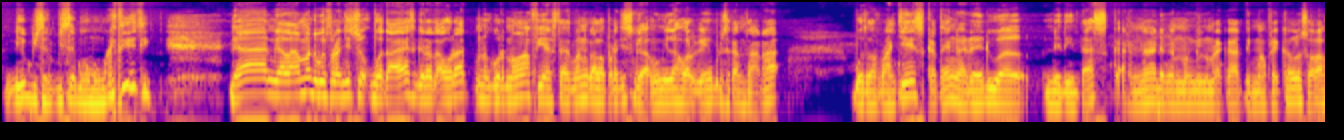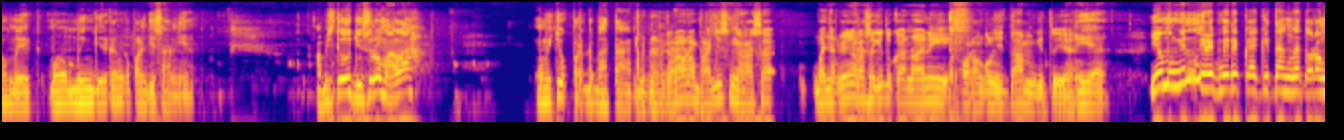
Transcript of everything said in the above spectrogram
dia bisa bisa ngomong gitu ya sih. Dan gak lama dubes Prancis buat AS Gerard Aurat menegur Noah via statement kalau Prancis nggak memilah warganya berdasarkan sara. Buat orang Prancis katanya nggak ada dual identitas karena dengan manggil mereka tim Afrika lo seolah meminggirkan keprancisannya. Habis itu justru malah memicu perdebatan. Bener karena orang Prancis ngerasa banyaknya ngerasa gitu kan oh ini orang kulit hitam gitu ya. Iya. Ya mungkin mirip-mirip kayak kita ngeliat orang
